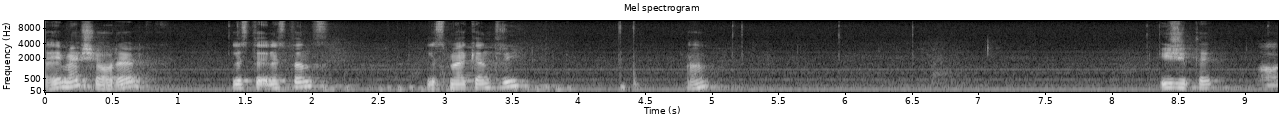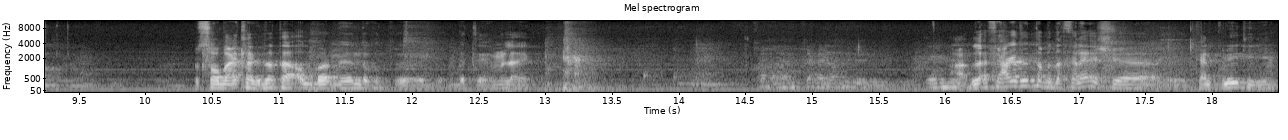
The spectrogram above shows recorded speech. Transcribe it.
اهي ماشي هوريها لك list instance اللي اسمها Country ها؟ Egypt اهي آه بس هو باعت لك data أكبر من اللي أنت كنت بتعملها إيه لا في حاجات أنت ما بتدخلهاش calculated يعني.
